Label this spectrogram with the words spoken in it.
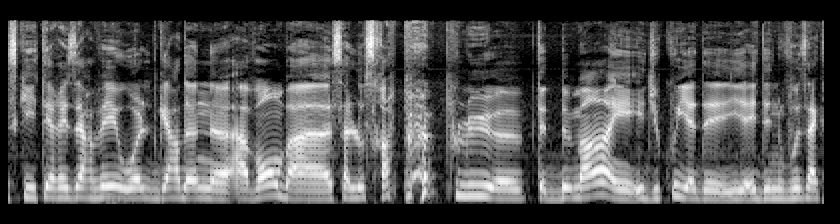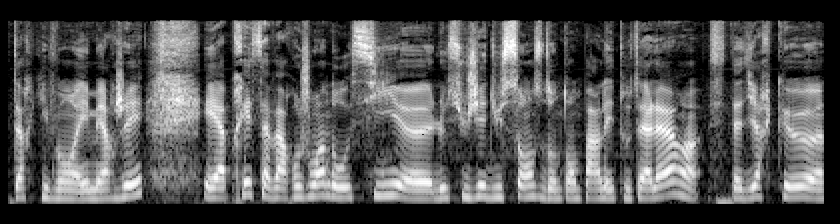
Ce qui était réservé au World Garden avant, bah, ça ne le sera plus peut-être demain, et, du coup, il y, y, a des, nouveaux acteurs qui vont émerger. Et après, ça va rejoindre aussi le sujet du sens dont on parlait tout à l'heure, c'est-à-dire que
